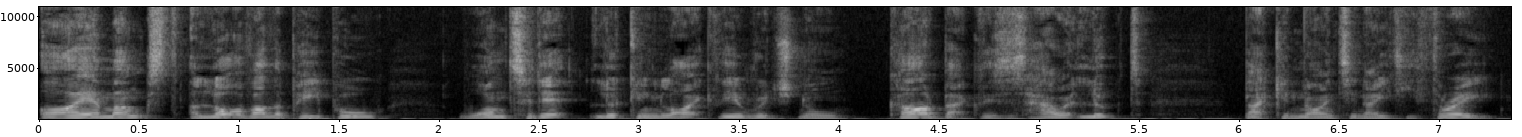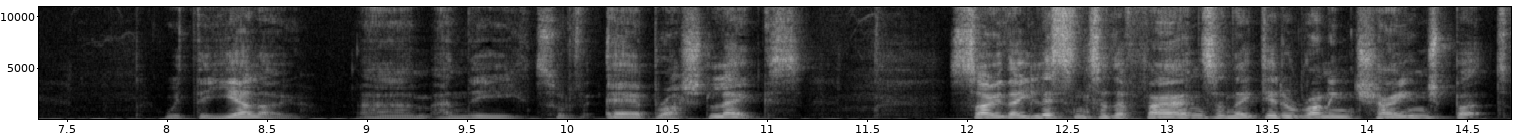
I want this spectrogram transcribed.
I amongst a lot of other people wanted it looking like the original card back. This is how it looked back in 1983 with the yellow um, and the sort of airbrushed legs. So they listened to the fans and they did a running change but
